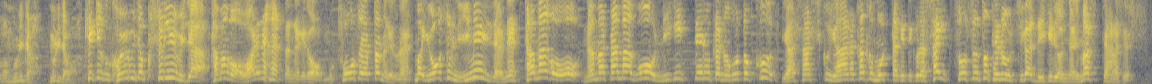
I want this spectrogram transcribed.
うわ無理だ。無理だわ。結局小指と薬指じゃ卵は割れなかったんだけどもう相当やったんだけどね。まあ要するにイメージだよね。卵を生卵を握ってるかのごとく優しく柔らかく持ってあげてください。そうすると手の内ができるようになりますって話です。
